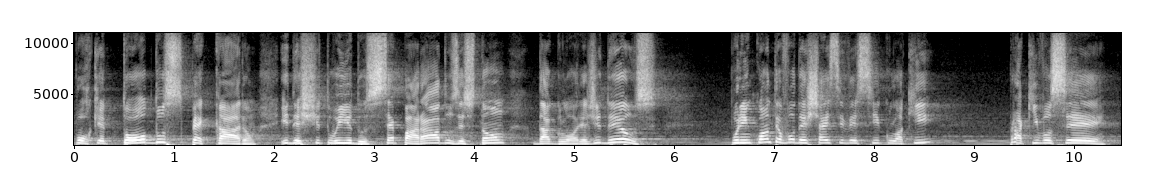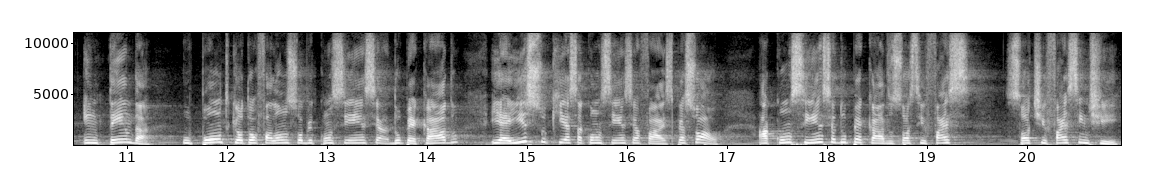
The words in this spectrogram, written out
Porque todos pecaram e destituídos, separados estão da glória de Deus. Por enquanto eu vou deixar esse versículo aqui para que você entenda o ponto que eu estou falando sobre consciência do pecado, e é isso que essa consciência faz. Pessoal, a consciência do pecado só se faz, só te faz sentir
